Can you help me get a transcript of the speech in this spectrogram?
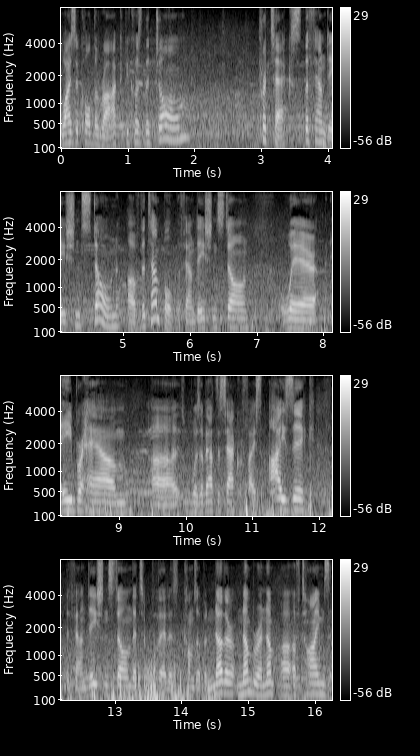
Why is it called the Rock? Because the dome protects the foundation stone of the temple. The foundation stone where Abraham uh, was about to sacrifice Isaac, the foundation stone that, that is, comes up another number uh, of times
